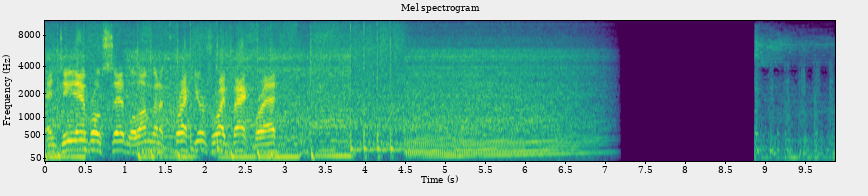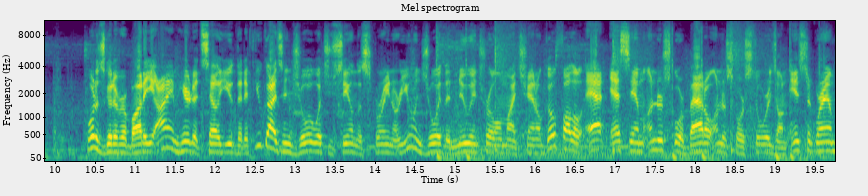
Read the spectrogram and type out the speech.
and Dean Ambrose said, "Well, I'm going to crack yours right back, Brad." What is good, everybody? I am here to tell you that if you guys enjoy what you see on the screen or you enjoy the new intro on my channel, go follow at SM underscore battle underscore stories on Instagram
